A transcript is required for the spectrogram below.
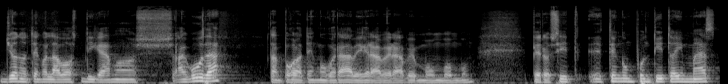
Yo no tengo la voz, digamos, aguda, tampoco la tengo grave, grave, grave, bom, bom, bom. Pero sí tengo un puntito ahí más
